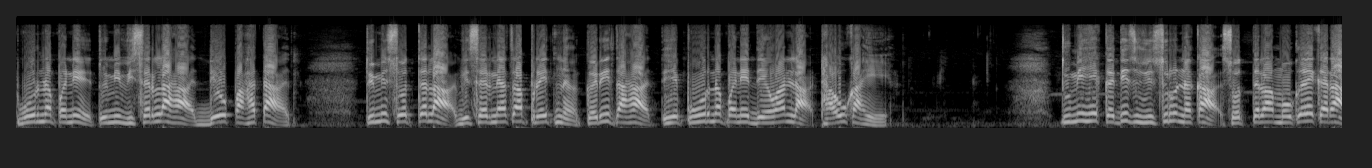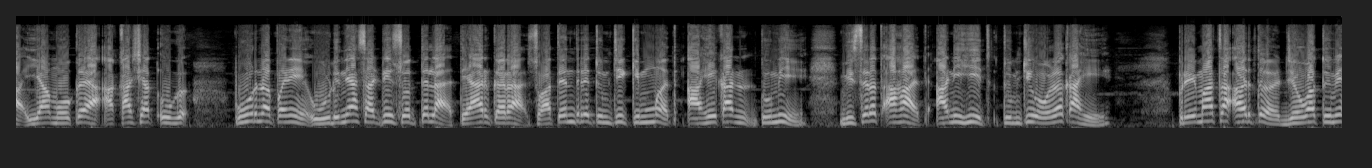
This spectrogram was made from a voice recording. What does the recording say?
पूर्णपणे तुम्ही विसरला आहात. देव पाहतात. तुम्ही स्वतःला विसरण्याचा प्रयत्न करीत आहात. हे पूर्णपणे देवांना ठाऊक आहे. तुम्ही हे कधीच विसरू नका. स्वतःला मोकळे करा. या मोकळ्या आकाशात उग पूर्णपणे उडण्यासाठी स्वतःला तयार करा. स्वातंत्र्य तुमची किंमत आहे का तुम्ही विसरत आहात आणि हीच तुमची ओळख आहे. प्रेमाचा अर्थ जेव्हा तुम्ही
